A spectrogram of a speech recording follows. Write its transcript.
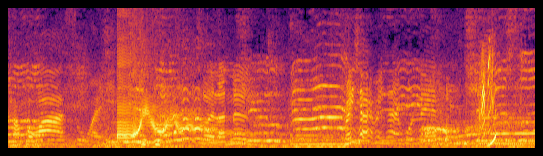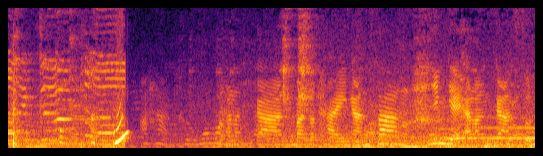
นะคะ เพราะว่าสวย สวยละหนึ่ง ไม่ใช่ไม่ใช่คุณเล่น อาหารคือว่าว่าอลังการบานตะไทยงานสร้างยิ่งใหญ่อลังการสุด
